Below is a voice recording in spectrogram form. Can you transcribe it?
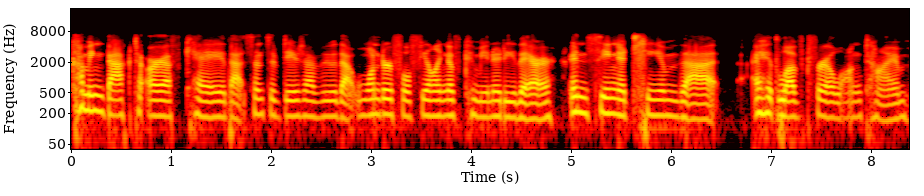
Coming back to RFK, that sense of deja vu, that wonderful feeling of community there, and seeing a team that I had loved for a long time,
